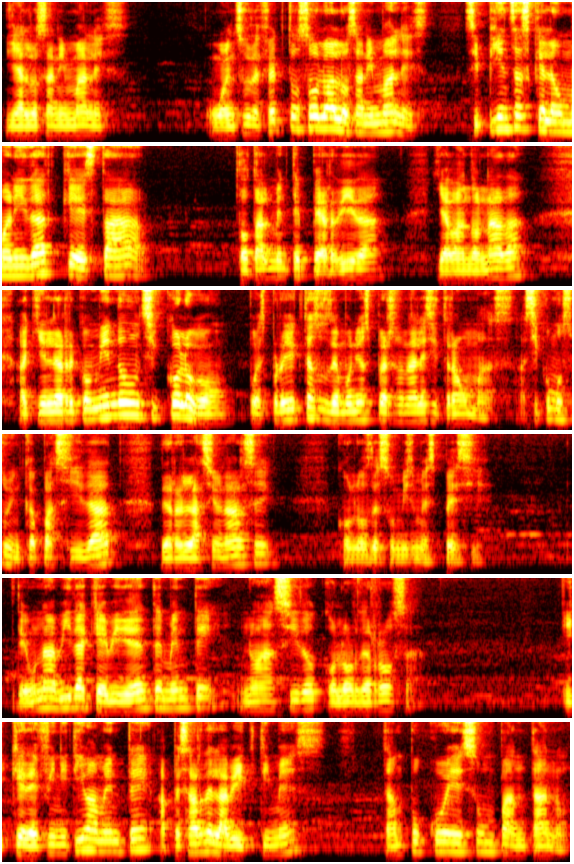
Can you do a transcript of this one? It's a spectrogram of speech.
y a los animales. O en su defecto solo a los animales. Si piensas que la humanidad que está totalmente perdida y abandonada, a quien le recomiendo un psicólogo, pues proyecta sus demonios personales y traumas, así como su incapacidad de relacionarse con los de su misma especie, de una vida que evidentemente no ha sido color de rosa, y que definitivamente, a pesar de la víctima, tampoco es un pantano.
